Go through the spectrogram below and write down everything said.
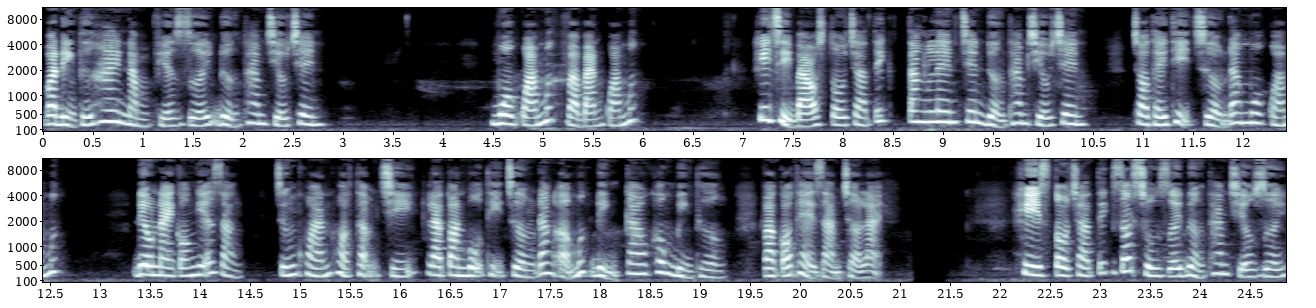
và đỉnh thứ hai nằm phía dưới đường tham chiếu trên. Mua quá mức và bán quá mức. Khi chỉ báo Stochastic tăng lên trên đường tham chiếu trên, cho thấy thị trường đang mua quá mức. Điều này có nghĩa rằng chứng khoán hoặc thậm chí là toàn bộ thị trường đang ở mức đỉnh cao không bình thường và có thể giảm trở lại. Khi Stochastic rớt xuống dưới đường tham chiếu dưới,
